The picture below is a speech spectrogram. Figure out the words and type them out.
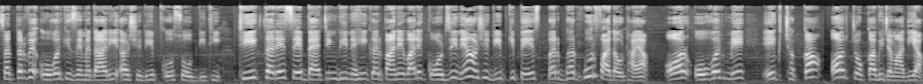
सत्तरवे ओवर की ज़िम्मेदारी अर्शदीप को सौंप दी थी। ठीक तरह से बैटिंग भी नहीं कर पाने वाले कोटजी ने अर्शदीप की पेस पर भरपूर फ़ायदा उठाया और ओवर में एक छक्का और चौका भी जमा दिया।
